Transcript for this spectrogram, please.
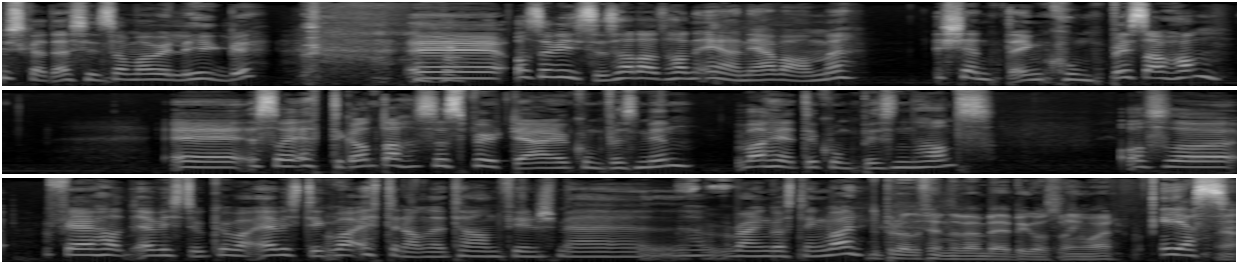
husker at jeg syntes han var veldig hyggelig. Eh, og så viste det seg da at han ene jeg var med, kjente en kompis av han. Eh, så i etterkant da, så spurte jeg kompisen min hva heter kompisen hans. Og så, for jeg, had, jeg, visste hva, jeg visste ikke hva etternavnet til han fyren som jeg, Ryan Gosling var. Du prøvde å finne hvem Baby Gosling var. Yes, Ja.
